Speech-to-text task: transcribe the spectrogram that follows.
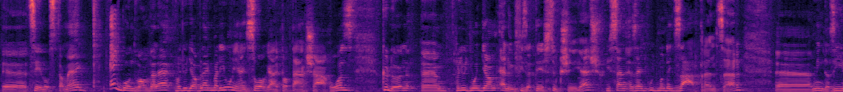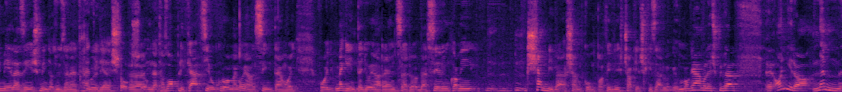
e, célozta meg. Egy gond van vele, hogy ugye a BlackBerry jó néhány szolgáltatásához külön, hogy úgy mondjam, előfizetés szükséges, hiszen ez egy úgymond egy zárt rendszer, mind az e-mailezés, mind az üzenetküldés, Hát igen, sok, sok. illetve az applikációkról meg olyan szinten, hogy, hogy megint egy olyan rendszerről beszélünk, ami semmivel sem kompatibilis, csak és kizárólag önmagával, és mivel eh, annyira nem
